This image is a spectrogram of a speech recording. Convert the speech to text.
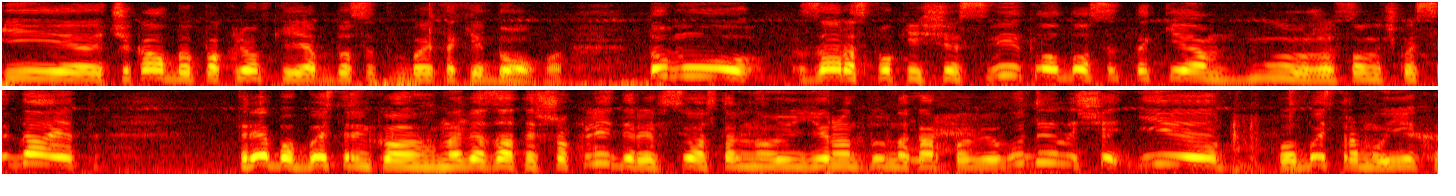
і чекав би покльовки я б досить би таки довго. Тому зараз, поки ще світло досить таке, ну вже сонечко сідає. Треба бистренько нав'язати шок-лідер і всю остальну єрунду на карпові водилище і по-бистрому їх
